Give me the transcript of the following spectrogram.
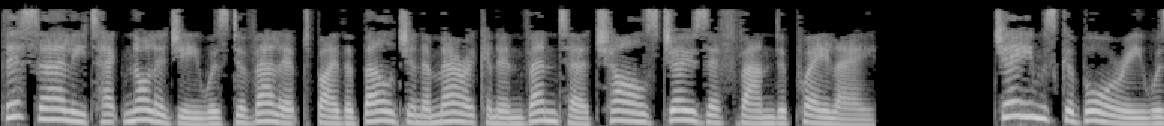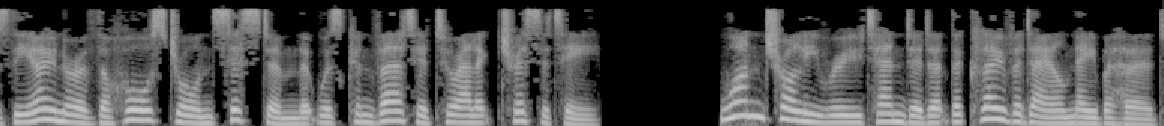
This early technology was developed by the Belgian-American inventor Charles Joseph van de Poele. James Gaboury was the owner of the horse-drawn system that was converted to electricity. One trolley route ended at the Cloverdale neighborhood.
